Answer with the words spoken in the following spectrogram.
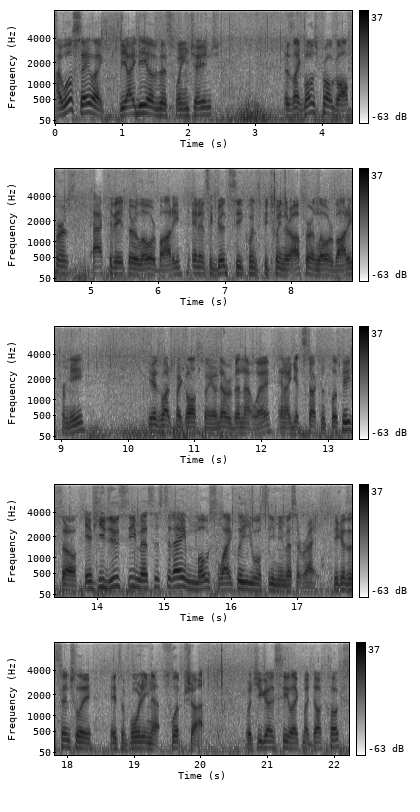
I will say, like, the idea of this swing change is like most pro golfers activate their lower body, and it's a good sequence between their upper and lower body. For me, you guys watch my golf swing, I've never been that way, and I get stuck in flippy. So if you do see misses today, most likely you will see me miss it right, because essentially it's avoiding that flip shot, which you guys see like my duck hooks.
